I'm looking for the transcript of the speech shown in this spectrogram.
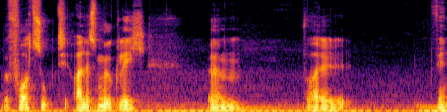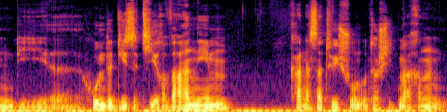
bevorzugt, alles möglich. Ähm, weil wenn die äh, Hunde diese Tiere wahrnehmen, kann das natürlich schon einen Unterschied machen,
